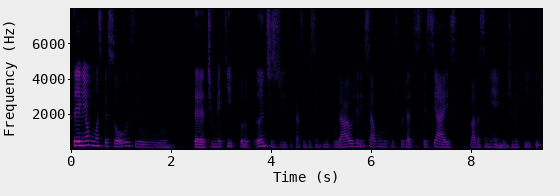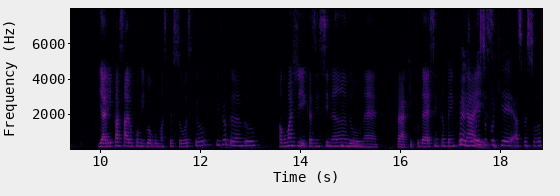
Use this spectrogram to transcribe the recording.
treinei algumas pessoas, eu até tive uma equipe, quando, antes de ficar 100% no plural, eu gerenciava um núcleo de projetos especiais lá da CNN. Eu tinha uma equipe. E ali passaram comigo algumas pessoas que eu fui jogando algumas dicas, ensinando, uhum. né? Para que pudessem também pegar é, eu digo isso. isso porque as pessoas,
